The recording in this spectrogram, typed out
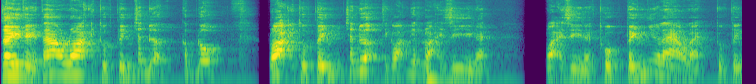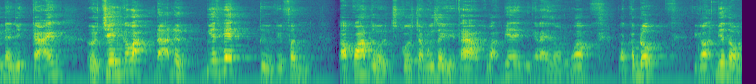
giày thể thao loại thuộc tính chất lượng, cấp độ. Loại thuộc tính chất lượng thì các bạn biết loại gì này. Loại gì này? Thuộc tính như nào này? Thuộc tính là những cái ở trên các bạn đã được biết hết từ cái phần bao quát rồi trong cái giày thể thao, các bạn biết hết những cái này rồi, đúng không? Và cấp độ, thì các bạn biết rồi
